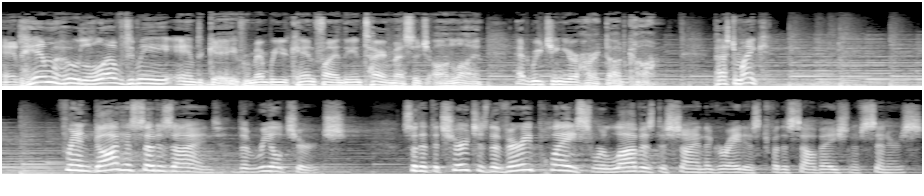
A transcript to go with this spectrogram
and Him Who Loved Me and Gave. Remember, you can find the entire message online at reachingyourheart.com. Pastor Mike. Friend, God has so designed the real church so that the church is the very place where love is to shine the greatest for the salvation of sinners.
